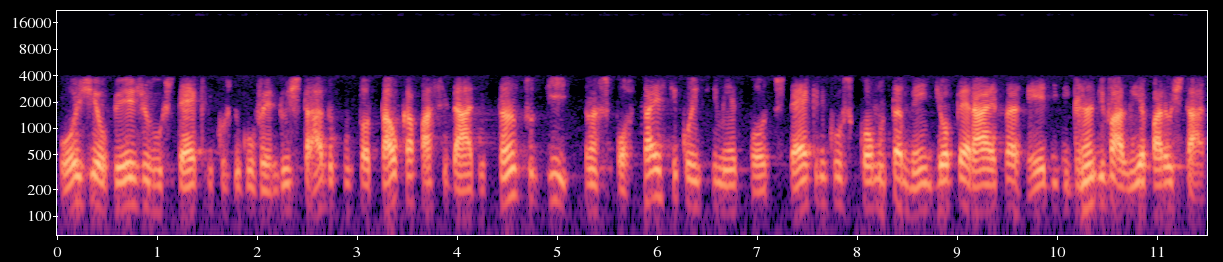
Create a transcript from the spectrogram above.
Hoje eu vejo os técnicos do governo do estado com total capacidade tanto de transportar esse conhecimento para outros técnicos, como também de operar essa rede de grande valia para o estado.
